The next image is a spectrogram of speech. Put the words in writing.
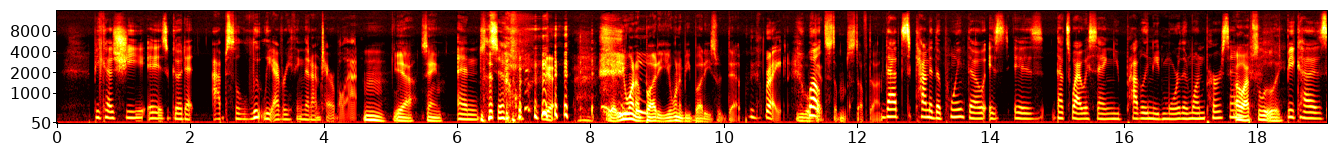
because she is good at absolutely everything that I'm terrible at. mm, yeah same And so, yeah yeah you want a buddy you want to be buddies with deb right. you will Well- get some stuff done That's kind of the point, though, is is that's why I was saying you probably need more than one person. oh absolutely because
